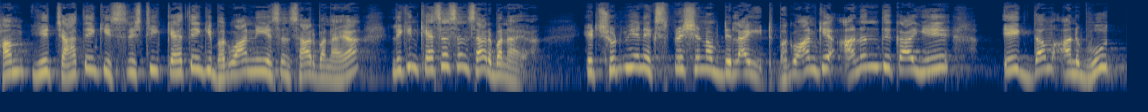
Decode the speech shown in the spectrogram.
हम ये चाहते हैं कि सृष्टि, कहते हैं कि भगवान ने ये संसार बनाया, लेकिन कैसा संसार बनाया? It should be an expression of delight भगवान के आनंद का ये एकदम अनुभूत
